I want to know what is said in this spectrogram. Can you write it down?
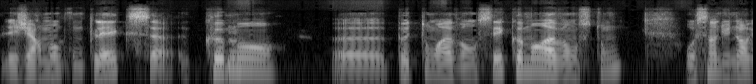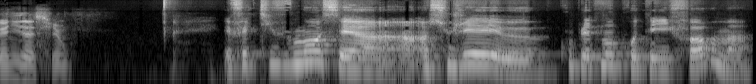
légèrement complexe. Comment euh, peut-on avancer? Comment avance-t-on au sein d'une organisation? Effectivement, c'est un, sujet euh, complètement protéiforme.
